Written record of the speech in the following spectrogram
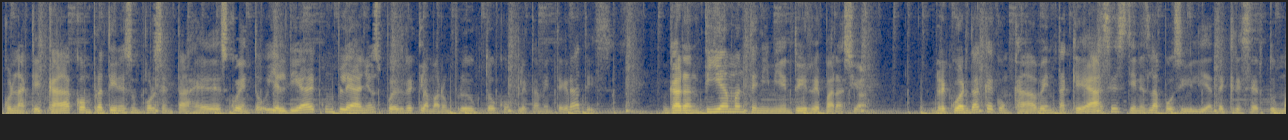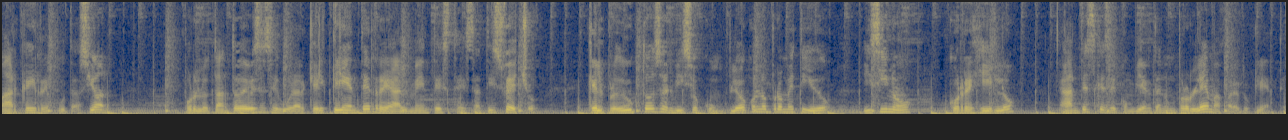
con la que cada compra tienes un porcentaje de descuento y el día de cumpleaños puedes reclamar un producto completamente gratis. Garantía, mantenimiento y reparación. Recuerda que con cada venta que haces tienes la posibilidad de crecer tu marca y reputación. Por lo tanto debes asegurar que el cliente realmente esté satisfecho, que el producto o servicio cumplió con lo prometido y si no, corregirlo antes que se convierta en un problema para tu cliente.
